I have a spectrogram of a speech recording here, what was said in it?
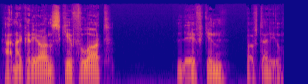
Анакреонский флот". Левкин повторил.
